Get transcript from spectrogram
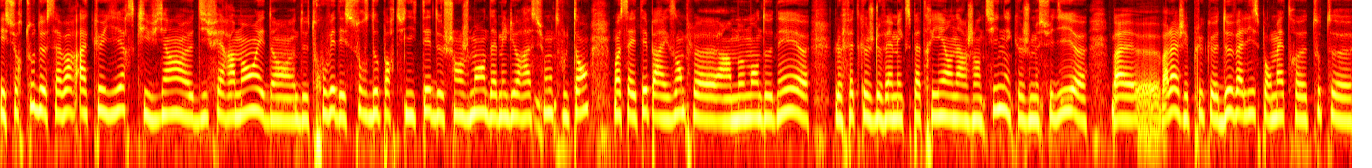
et, surtout de savoir accueillir ce qui vient différemment et de trouver des sources d'opportunités, de changement, d'amélioration tout le temps. Moi ça a été par exemple à un moment donné le fait que je devais m'expatrier en Argentine et que je me suis dit bah voilà j'ai plus que deux valises pour mettre tout toutes, euh,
